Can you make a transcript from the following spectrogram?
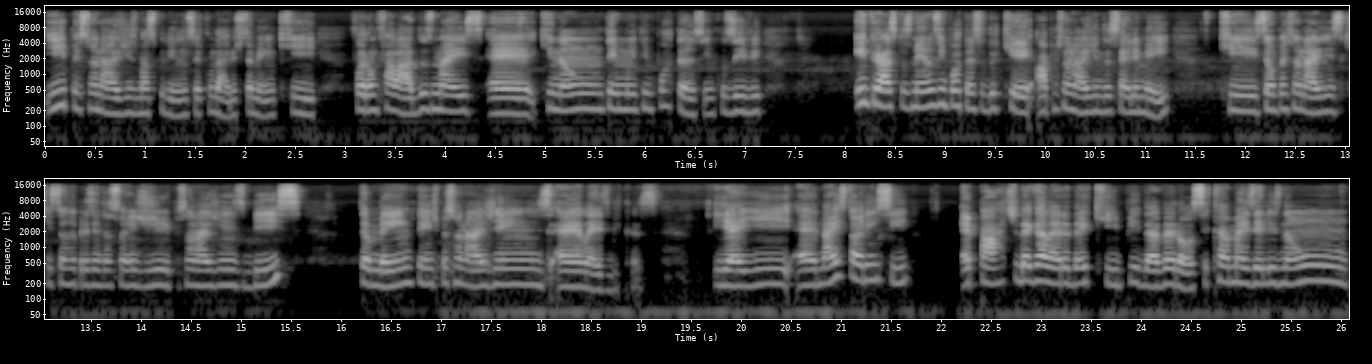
e personagens masculinos secundários também que foram falados, mas é, que não tem muita importância. Inclusive, entre aspas, menos importância do que a personagem da Sally May que são personagens que são representações de personagens bis, também tem de personagens é, lésbicas. E aí, é, na história em si, é parte da galera da equipe da Verósica, mas eles não,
